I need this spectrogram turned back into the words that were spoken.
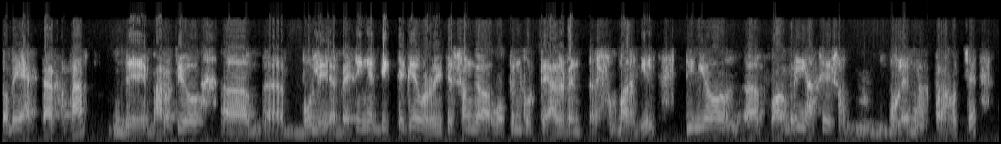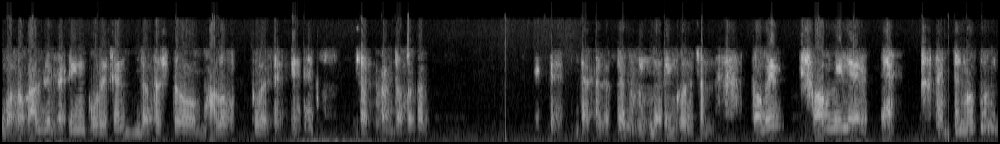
তবে একটা কথা, যে ভারতীয় ব্যাটিং এর দিক থেকে রোহিতের সঙ্গে ওপেন করতে আসবেন শুভমান গিল। তিনিও ফর্মেই আছে সব বলে করা হচ্ছে। গতকাল যে ব্যাটিং করেছেন, যথেষ্ট ভালো করেছেন। যতটা দেখা যাচ্ছে ব্যাটিং করেছেন। তবে সব মিলে নতুন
